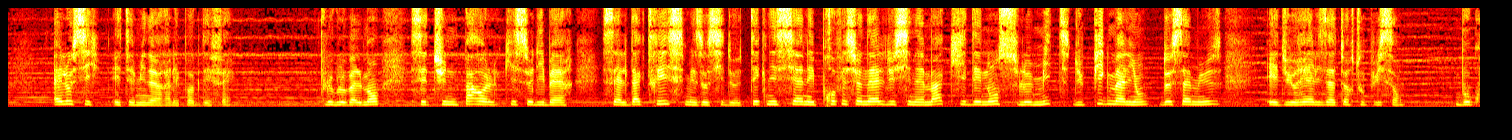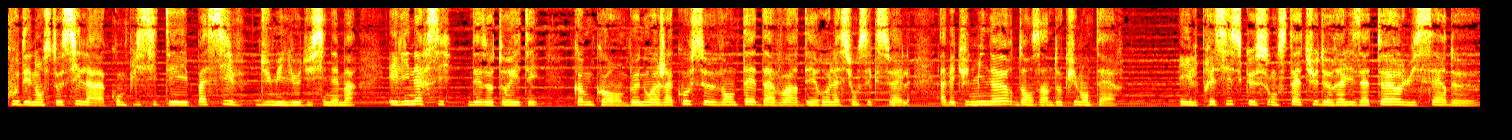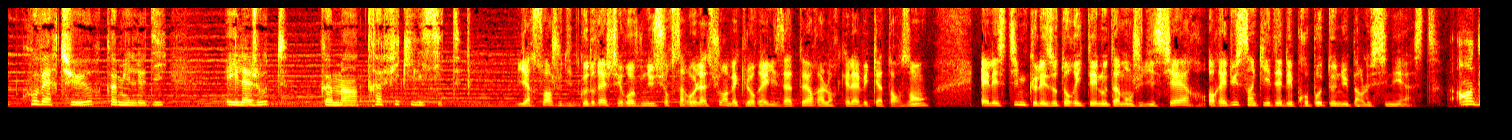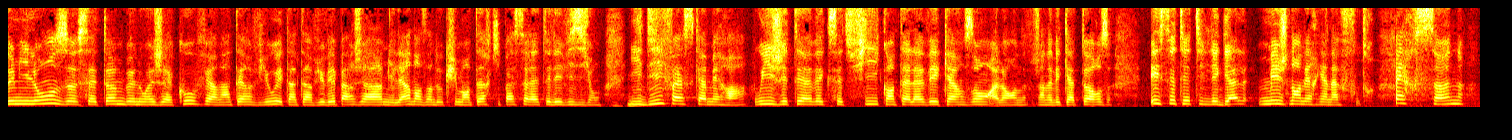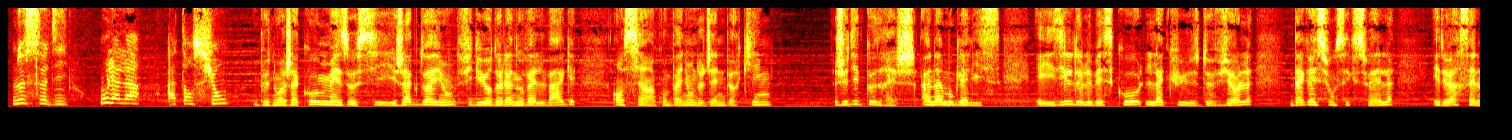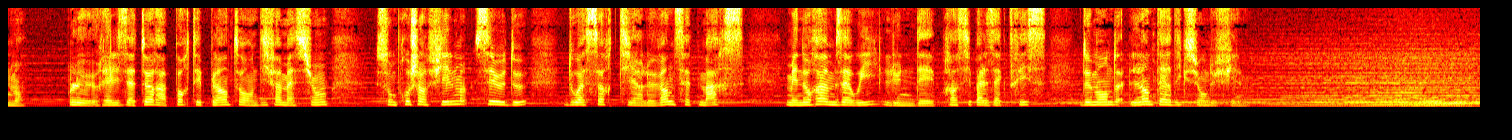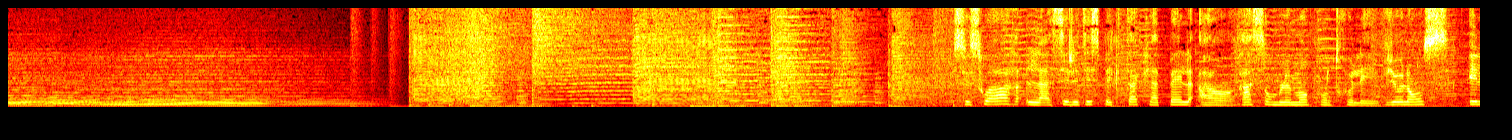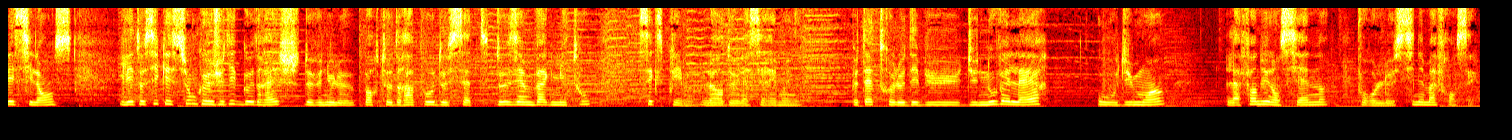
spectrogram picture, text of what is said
Elle aussi était mineure à l'époque des faits. Plus globalement, c'est une parole qui se libère, celle d'actrices, mais aussi de techniciennes et professionnels du cinéma qui dénoncent le mythe du Pygmalion de Samuse et du réalisateur tout-puissant. Beaucoup dénoncent aussi la complicité passive du milieu du cinéma et l'inertie des autorités comme quand Benoît Jacot se vantait d'avoir des relations sexuelles avec une mineure dans un documentaire. Il précise que son statut de réalisateur lui sert de couverture, comme il le dit, et il ajoute comme un trafic illicite. Hier soir, Judith Godrèche est revenue sur sa relation avec le réalisateur alors qu'elle avait 14 ans. Elle estime que les autorités, notamment judiciaires, auraient dû s'inquiéter des propos tenus par le cinéaste. En 2011, cet homme, Benoît Jacot, fait un interview, est interviewé par Gérard Miller dans un documentaire qui passe à la télévision. Mhm. Il dit face caméra, oui, j'étais avec cette fille quand elle avait 15 ans, alors j'en avais 14, et c'était illégal, mais je n'en ai rien à foutre. Personne ne se dit, là, attention. Benoît Jacot, mais aussi Jacques Doyon, figure de la nouvelle vague, ancien compagnon de Jane Birkin. Judith Godrèche, Anna Mouglalis et Isilde Lebesco l'accusent de viol, d'agression sexuelle et de harcèlement. Le réalisateur a porté plainte en diffamation. Son prochain film, CE2, doit sortir le 27 mars, mais Nora Hamzaoui, l'une des principales actrices, demande l'interdiction du film. Ce soir, la CGT Spectacle appelle à un rassemblement contre les violences et les silences. Il est aussi question que Judith Godrèche, devenue le porte-drapeau de cette deuxième vague MeToo, s'exprime lors de la cérémonie. Peut-être le début d'une nouvelle ère, ou du moins la fin d'une ancienne pour le cinéma français.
